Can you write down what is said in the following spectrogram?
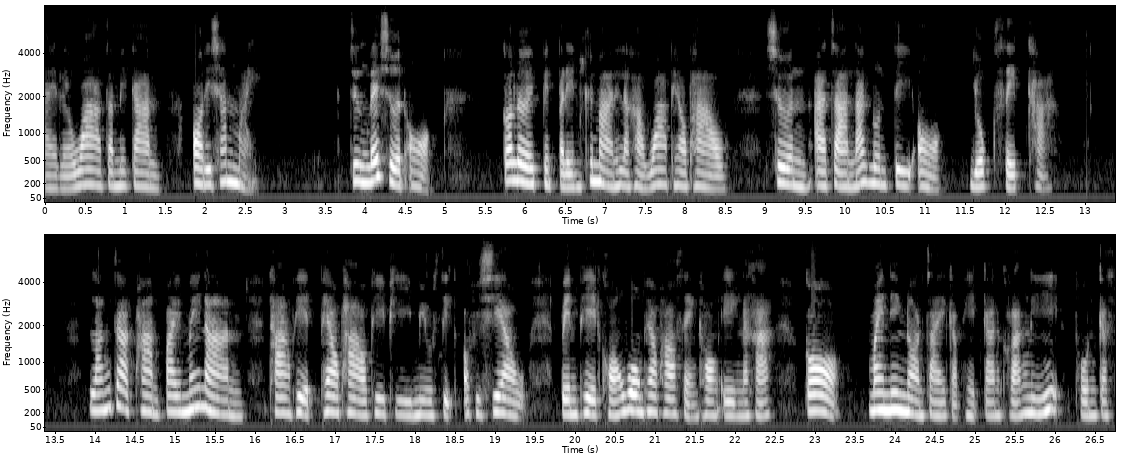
นๆแล้วว่าจะมีการออดิชั่นใหม่ จึงได้เชิญออก ก็เลยเป็นประเด็นขึ้นมานี่แหละค่ะว่าแพรวพาวเชิญอาจารย์นักดนตรีออกยกเซตค่ะ หลังจากผ่านไปไม่นานทางเพจแพรวพาว PP Music Official เป็นเพจของวงแพรวพาวแสงทองเองนะคะ ก็ ไม่นิ่งนอนใจกับเหตุการณ์ครั้งนี้ ทนกระแส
